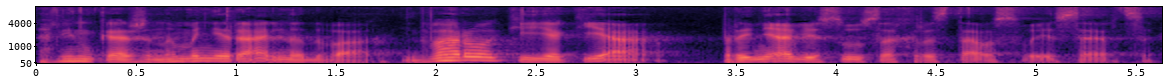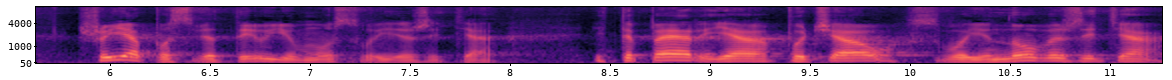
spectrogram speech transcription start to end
А він каже: ну мені реально два. Два роки, як я прийняв Ісуса Христа в своє серце, що я посвятив йому своє життя. І тепер я почав своє нове життя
